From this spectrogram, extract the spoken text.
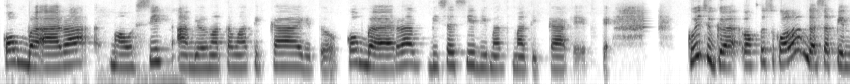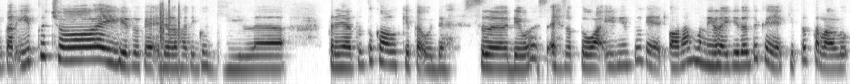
kok Mbak Ara mau sih ambil matematika gitu, kok Mbak Ara bisa sih di matematika? Kayak gitu. Kayak, gue juga waktu sekolah nggak sepintar itu coy gitu. Kayak dalam hati gue gila ternyata tuh kalau kita udah sedewasa eh setua ini tuh kayak orang menilai kita tuh kayak kita terlalu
